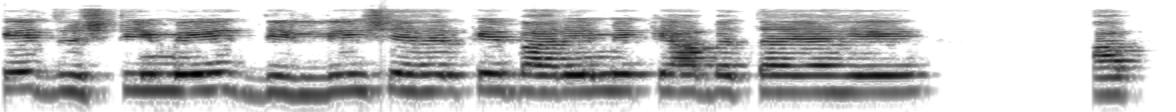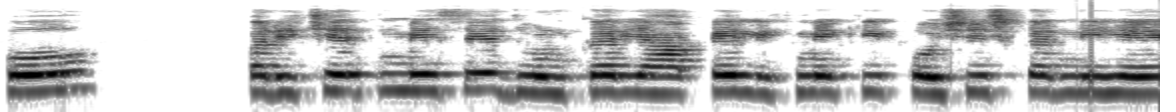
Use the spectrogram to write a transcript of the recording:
के दृष्टि में दिल्ली शहर के बारे में क्या बताया है? आपको परिच्छेद में से ढूंढकर यहाँ पे लिखने की कोशिश करनी है।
